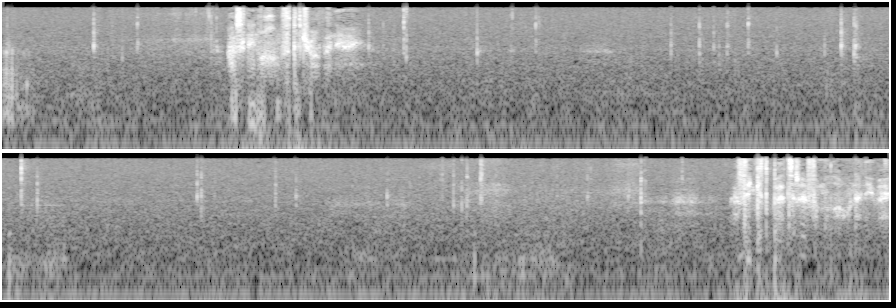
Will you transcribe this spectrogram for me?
I was only looking for the drop anyway. I think it's better if I'm alone anyway.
